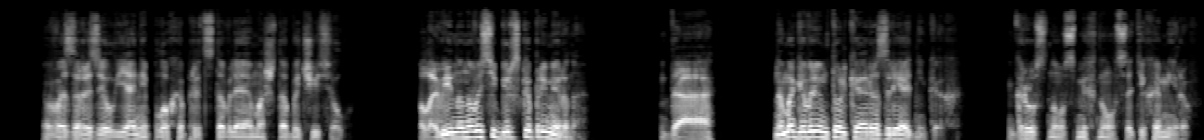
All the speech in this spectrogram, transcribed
— возразил я, неплохо представляя масштабы чисел. Половина Новосибирска примерно. Да, но мы говорим только о разрядниках, грустно усмехнулся Тихомиров.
